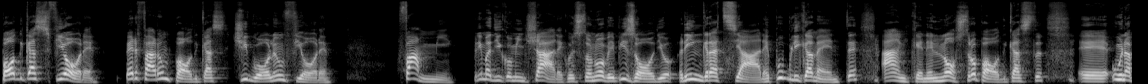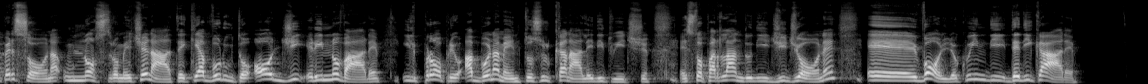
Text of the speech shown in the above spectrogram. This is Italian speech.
Podcast Fiore. Per fare un podcast ci vuole un fiore. Fammi, prima di cominciare questo nuovo episodio, ringraziare pubblicamente, anche nel nostro podcast, eh, una persona, un nostro mecenate che ha voluto oggi rinnovare il proprio abbonamento sul canale di Twitch. E sto parlando di Gigione e voglio quindi dedicare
